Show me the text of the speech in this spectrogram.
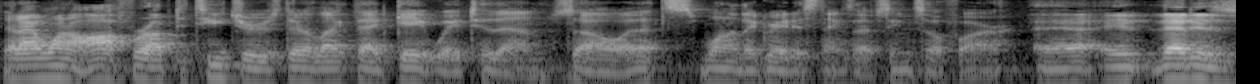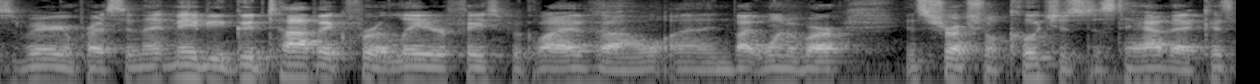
that i want to offer up to teachers they're like that gateway to them so that's one of the greatest things i've seen so far Uh, it, that is very impressive. That may be a good topic for a later Facebook Live. Uh, I invite one of our instructional coaches just to have that because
